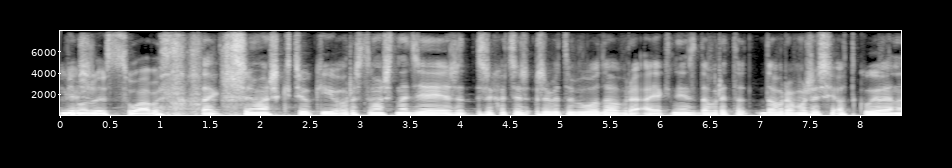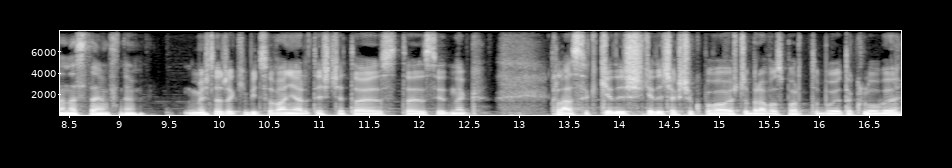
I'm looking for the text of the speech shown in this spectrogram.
wiesz, Mimo, że jest słaby. tak trzymasz kciuki i po prostu masz nadzieję, że, że chociaż, żeby to było dobre, a jak nie jest dobre, to dobra, może się odkuje na następnym. Myślę, że kibicowanie artyście to jest, to jest jednak klasyk. Kiedyś, kiedyś jak się kupowało jeszcze Bravo Sport, to były to kluby,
